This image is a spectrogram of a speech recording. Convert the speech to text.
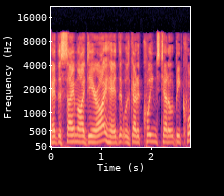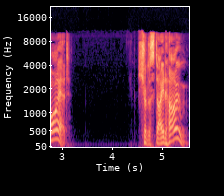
had the same idea I had that was go to Queenstown, it would be quiet. Should have stayed home.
